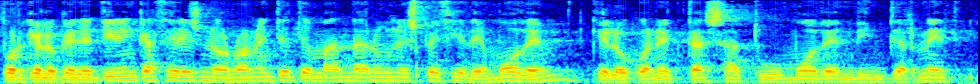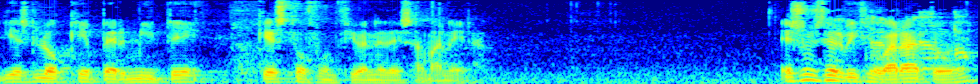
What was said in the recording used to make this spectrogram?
Porque lo que te tienen que hacer es normalmente te mandan una especie de modem que lo conectas a tu modem de internet y es lo que permite que esto funcione de esa manera. Es un servicio barato.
